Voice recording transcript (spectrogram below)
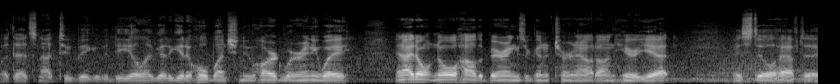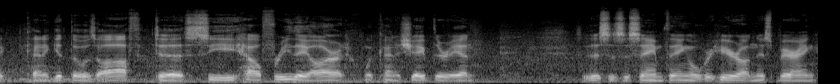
but that's not too big of a deal. I've got to get a whole bunch of new hardware anyway, and I don't know how the bearings are going to turn out on here yet. I still have to kind of get those off to see how free they are and what kind of shape they're in. So this is the same thing over here on this bearing,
